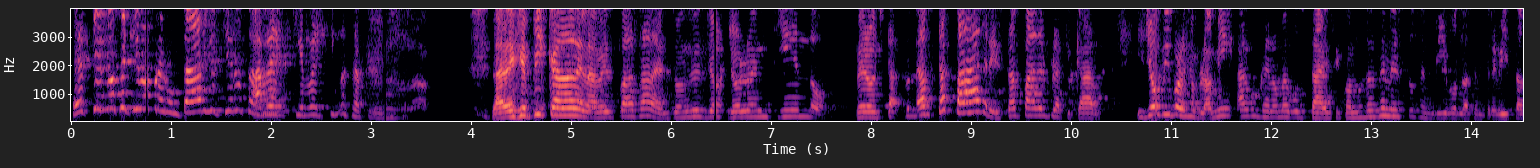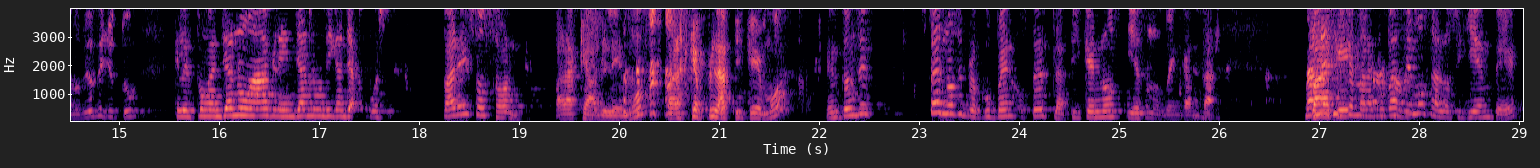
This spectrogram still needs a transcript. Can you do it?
Es que no sé qué iba a preguntar, yo quiero saber. A ver, ¿qué, qué ibas a preguntar? La dejé picada de la vez pasada, entonces yo, yo lo entiendo. Pero está, está padre, está padre platicar. Y yo vi, por ejemplo, a mí algo que no me gusta es que cuando se hacen estos en vivos, las entrevistas, los videos de YouTube, que les pongan ya no hablen, ya no digan, ya, pues para eso son para que hablemos, para que platiquemos. Entonces, ustedes no se preocupen, ustedes platíquenos y eso nos va a encantar. Para que, para que pasemos a lo siguiente,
